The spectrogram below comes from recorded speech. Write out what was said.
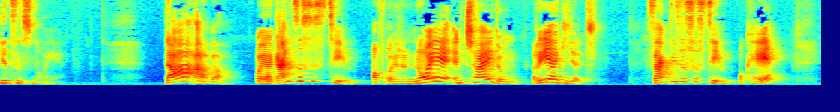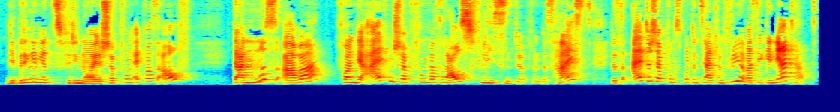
jetzt ins Neue? Da aber euer ganzes System auf eure neue Entscheidung reagiert, sagt dieses System, okay, wir bringen jetzt für die neue Schöpfung etwas auf, dann muss aber von der alten Schöpfung was rausfließen dürfen. Das heißt, das alte Schöpfungspotenzial von früher, was ihr genährt habt,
